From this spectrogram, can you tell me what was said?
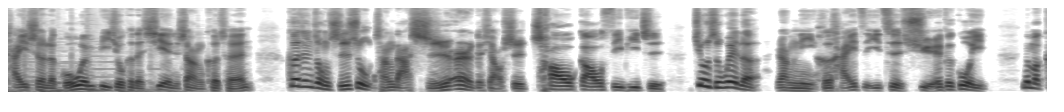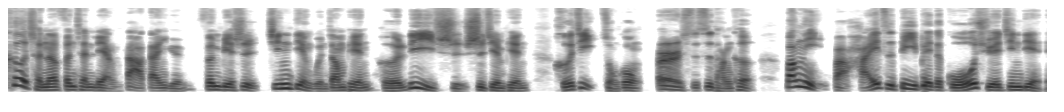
开设了国文必修课的线上课程。课程总时数长达十二个小时，超高 CP 值，就是为了让你和孩子一次学个过瘾。那么课程呢，分成两大单元，分别是经典文章篇和历史事件篇，合计总共二十四堂课，帮你把孩子必备的国学经典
